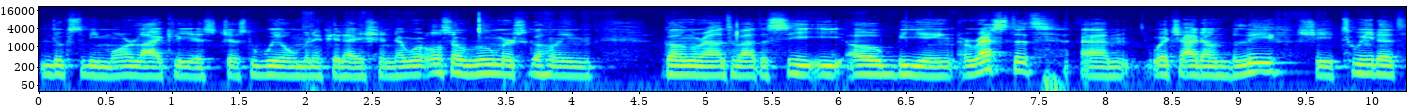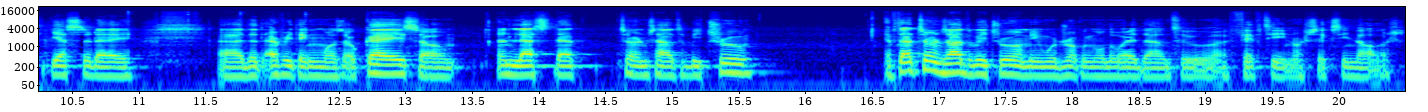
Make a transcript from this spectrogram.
looks to be more likely is just whale manipulation. There were also rumors going going around about the CEO being arrested, um, which I don't believe. She tweeted yesterday uh, that everything was okay. So unless that turns out to be true, if that turns out to be true, I mean we're dropping all the way down to uh, 15 or 16 dollars.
